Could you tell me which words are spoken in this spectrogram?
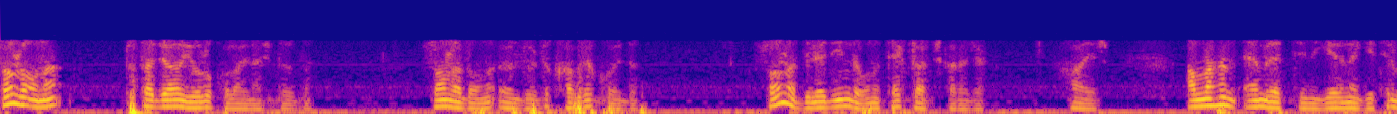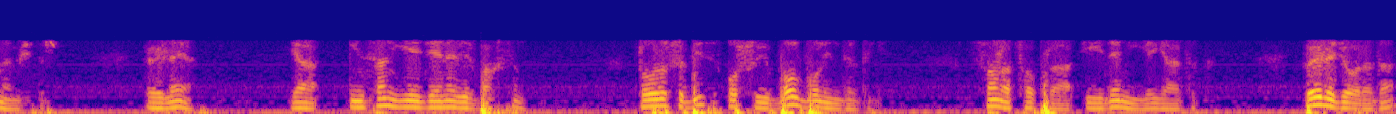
Sonra ona tutacağı yolu kolaylaştırdı. Sonra da onu öldürdü, kabre koydu. Sonra dilediğinde onu tekrar çıkaracak. Hayır. Allah'ın emrettiğini yerine getirmemiştir. Öyle ya. Ya insan yiyeceğine bir baksın. Doğrusu biz o suyu bol bol indirdik. Sonra toprağı iyiden iyiye yardık. Böylece orada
